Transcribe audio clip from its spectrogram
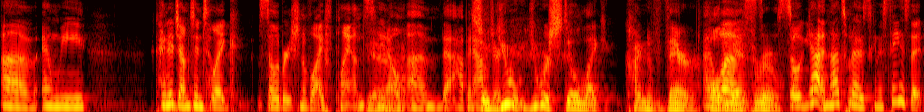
Um, and we kind of jumped into like celebration of life plans, you know, um, that happened So after. you you were still like kind of there I all was. the way through. So yeah, and that's what I was gonna say is that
